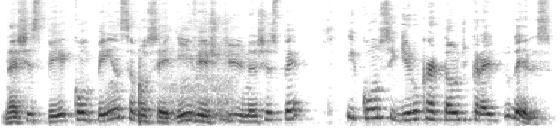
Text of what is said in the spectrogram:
Na XP compensa você investir na XP e conseguir o cartão de crédito deles.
